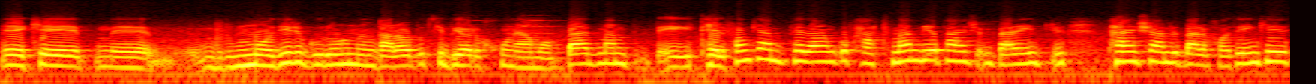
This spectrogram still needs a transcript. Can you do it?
که مدیر گروه من قرار بود که بیاره خونمو بعد من تلفن کردم پدرم گفت حتما بیا پنج برای پنج شنبه برای خاطر اینکه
